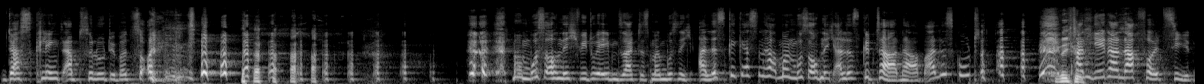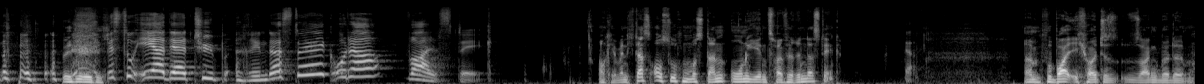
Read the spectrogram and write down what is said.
Das klingt absolut überzeugend. man muss auch nicht, wie du eben sagtest, man muss nicht alles gegessen haben, man muss auch nicht alles getan haben. Alles gut. Richtig. Kann jeder nachvollziehen. Richtig, richtig. Bist du eher der Typ Rindersteak oder Walsteak? Okay, wenn ich das aussuchen muss, dann ohne jeden Zweifel Rindersteak. Ja. Ähm, wobei ich heute sagen würde,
